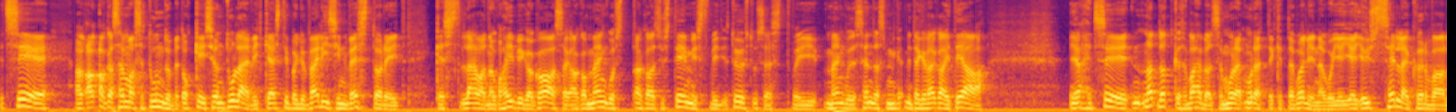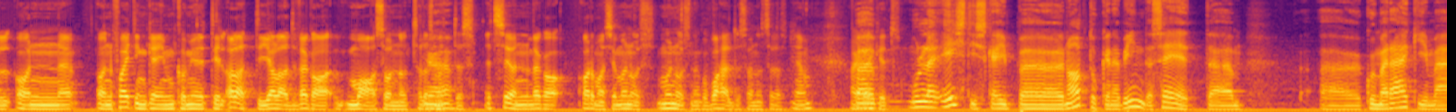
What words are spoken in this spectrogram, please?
et see, aga, aga samas see tundub, et okei okay,, see on tulevik ja hästi palju välisinvestoreid, kes lähevad nagu haibiga kaasa, aga mängust, aga süsteemist või tööstusest või mängudest endast midagi väga ei tea jah, et see nat-, natuke see vahepeal see mure, murettekitav oli nagu ja, ja just selle kõrval on, on fighting game community'l alati jalad väga maas olnud selles yeah. mõttes, et see on väga armas ja mõnus, mõnus nagu vaheldus olnud selles, jah äh,. mulle Eestis käib äh, natukene pinda see, et äh, äh, kui me räägime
